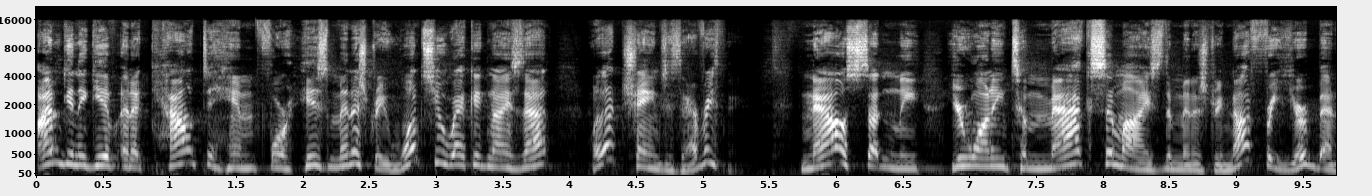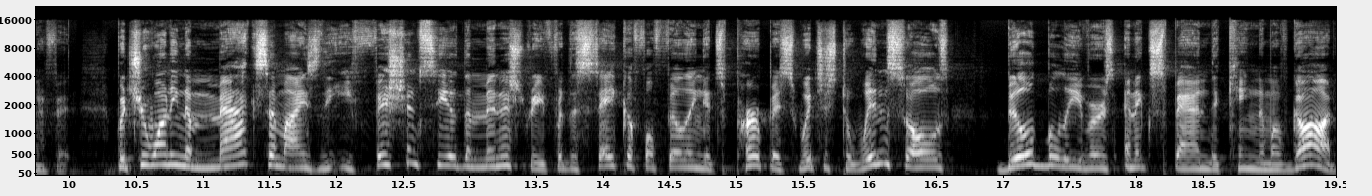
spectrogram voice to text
I'm going to give an account to Him for His ministry. Once you recognize that, well, that changes everything. Now, suddenly, you're wanting to maximize the ministry, not for your benefit, but you're wanting to maximize the efficiency of the ministry for the sake of fulfilling its purpose, which is to win souls, build believers, and expand the kingdom of God.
